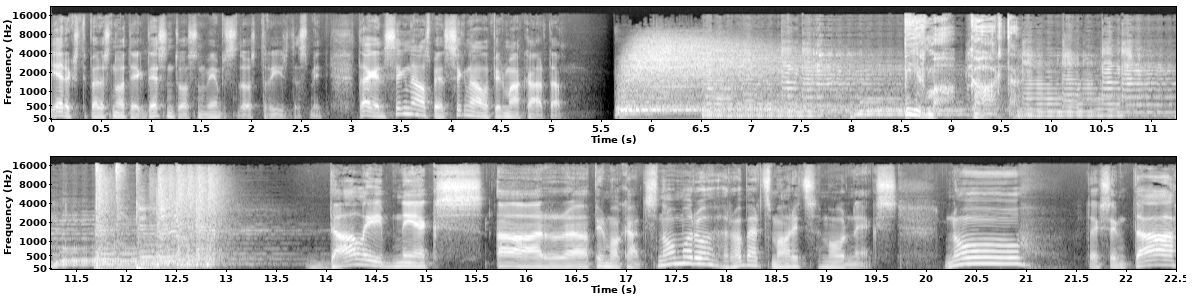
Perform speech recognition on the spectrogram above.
Ieraksti parasti notiek 10 un 11.30. Tagad signāls pēc signāla pirmā kārta. Pirmā kārta. Dalībnieks ar pirmā kārtas numuru Roberts Morits Mūrnieks. Nu, teiksim tā,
